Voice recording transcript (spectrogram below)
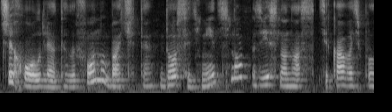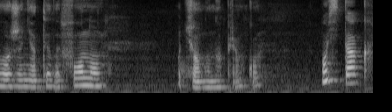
чехол для телефону. Бачите, досить міцно. Звісно, нас цікавить положення телефону у цьому напрямку. Ось так.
